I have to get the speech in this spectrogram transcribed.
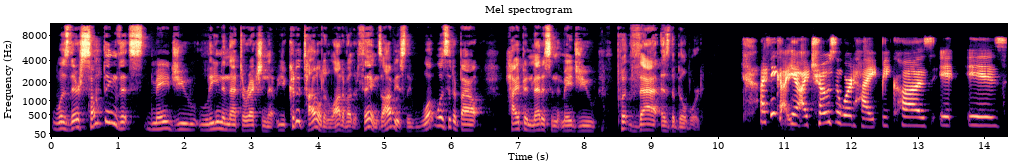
Was there something that's made you lean in that direction that you could have titled it a lot of other things, obviously. What was it about hype in medicine that made you put that as the billboard? I think you know I chose the word hype because it is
